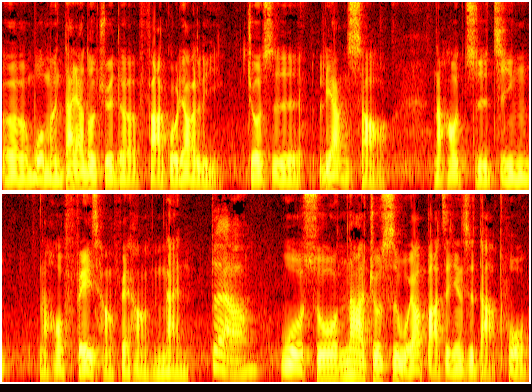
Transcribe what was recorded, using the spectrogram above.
呃，我们大家都觉得法国料理就是量少，然后直精。然后非常非常难。对啊，我说那就是我要把这件事打破，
